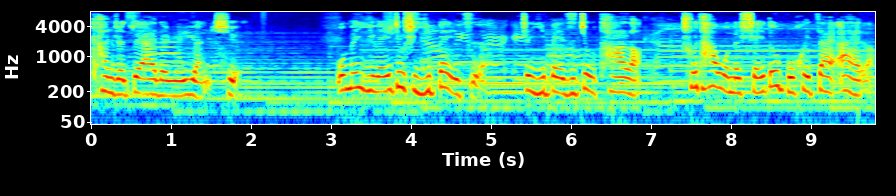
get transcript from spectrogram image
看着最爱的人远去，我们以为就是一辈子，这一辈子就他了，除他我们谁都不会再爱了。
